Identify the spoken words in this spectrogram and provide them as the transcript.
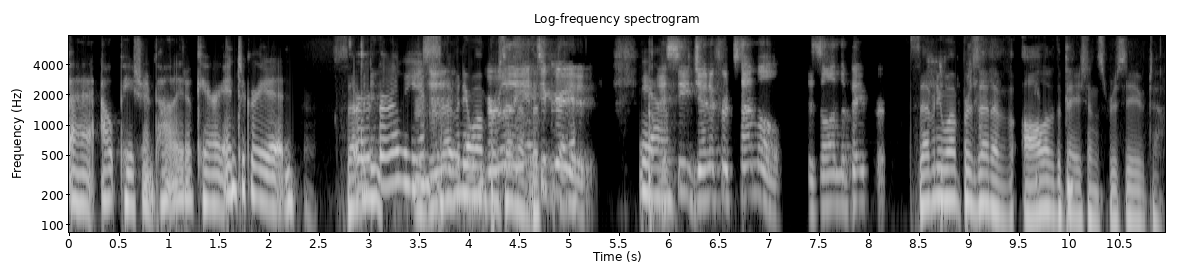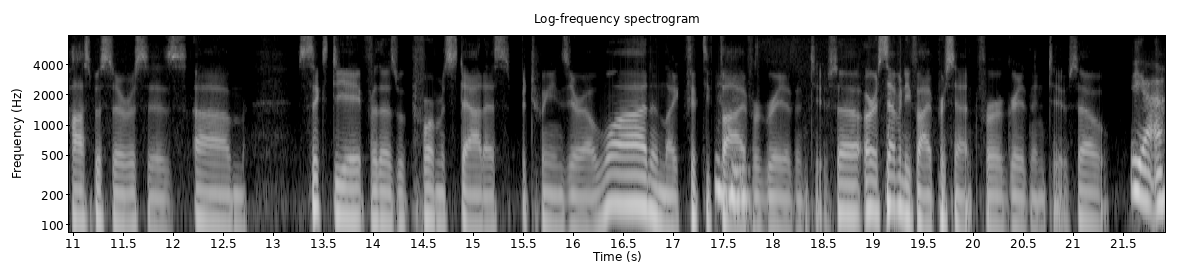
uh, outpatient palliative care integrated. 70, early Mhm. integrated. 71% Early of the integrated. I see Jennifer Temel is on the paper. 71% of all of the patients received hospice services. Um, 68 for those with performance status between 0 and 1 and like 55 for greater than 2. So or 75% for greater than 2. So Yeah.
